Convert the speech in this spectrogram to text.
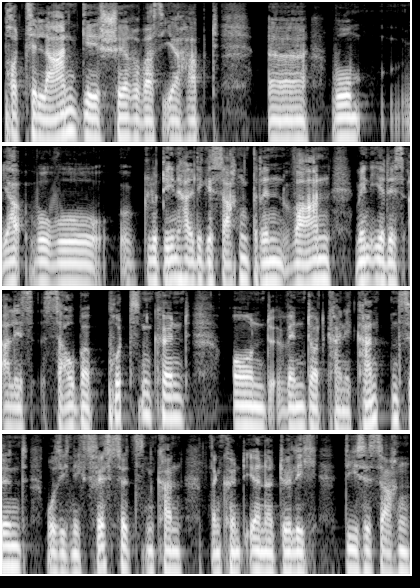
Porzellangeschirr, was ihr habt, äh, wo ja, wo, wo glutenhaltige Sachen drin waren, wenn ihr das alles sauber putzen könnt und wenn dort keine Kanten sind, wo sich nichts festsetzen kann, dann könnt ihr natürlich diese Sachen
